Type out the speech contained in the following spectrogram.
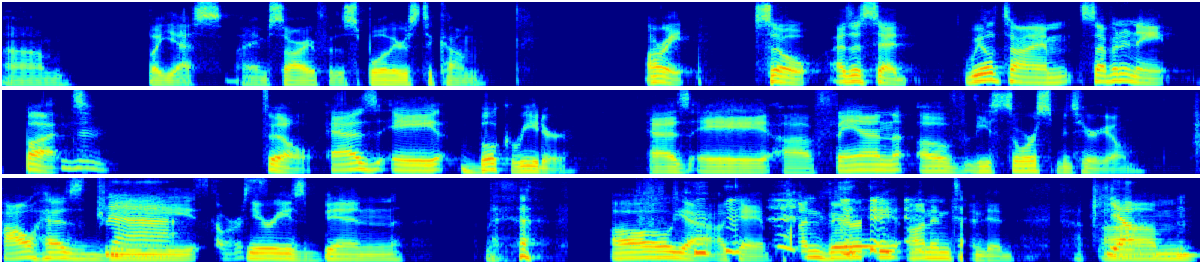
Um, but yes, I am sorry for the spoilers to come. All right. So, as I said, wheel time seven and eight. But mm-hmm. Phil, as a book reader, as a uh, fan of the source material, how has the series been? oh yeah, okay, pun very unintended. Yeah. Um,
